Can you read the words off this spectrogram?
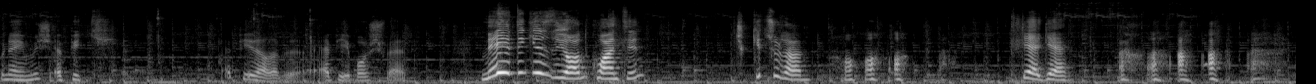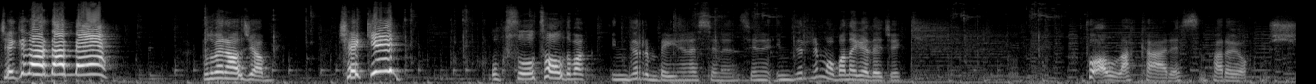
Bu neymiş? Epic. Epic'i de alabilir. Epic'i boş ver. Ne yedik izliyorsun Quentin? Çık git şuradan. gel gel. Çekil oradan be. Bunu ben alacağım. Çekil. Oksoğut aldı bak. indiririm beynine senin. Seni indiririm o bana gelecek. Bu Allah kahretsin para yokmuş.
